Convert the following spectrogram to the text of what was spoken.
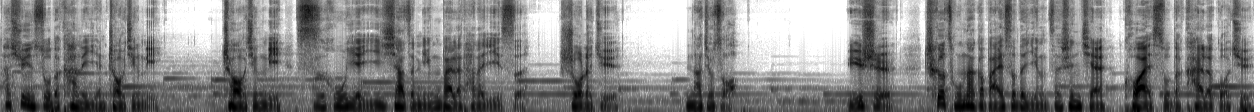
他迅速地看了一眼赵经理，赵经理似乎也一下子明白了他的意思，说了句：“那就走。”于是车从那个白色的影子身前快速地开了过去。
